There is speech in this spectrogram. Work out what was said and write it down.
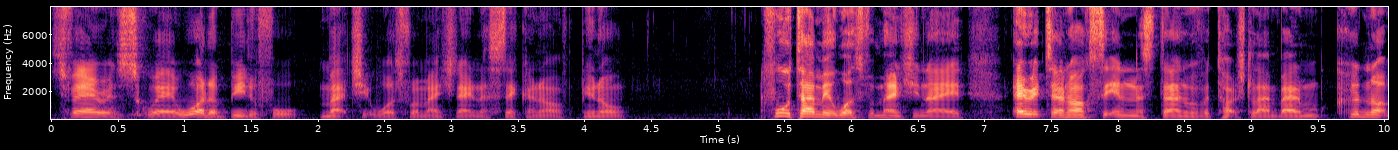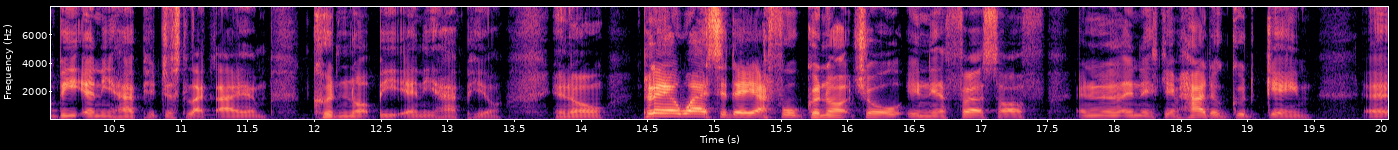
It's fair and square. What a beautiful match it was for Manchester United in the second half, you know. Full time it was for Manchester United. Erik Ten Hag sitting in the stand with a touchline ban could not be any happier, just like I am. Could not be any happier, you know. Player wise today, I thought Garnacho in the first half and in this game had a good game. Uh,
